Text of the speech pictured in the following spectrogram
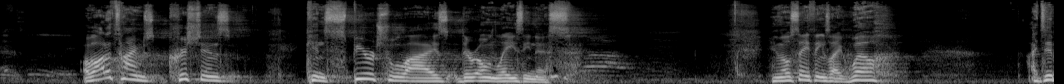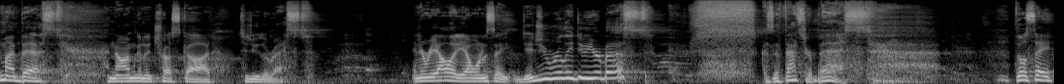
Absolutely. A lot of times, Christians can spiritualize their own laziness. And they'll say things like, well, I did my best. Now I'm going to trust God to do the rest. And in reality, I want to say, did you really do your best? Because if that's your best, they'll say,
